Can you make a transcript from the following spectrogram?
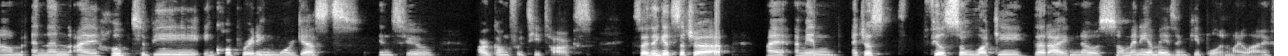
Um, and then I hope to be incorporating more guests into our Gong Fu Tea Talks. So I think it's such a, I, I mean, I just feel so lucky that I know so many amazing people in my life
